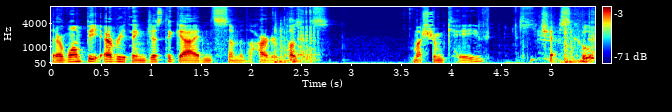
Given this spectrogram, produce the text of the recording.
There won't be everything, just a guide and some of the harder puzzles. Mushroom Cave, key chest, cool.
